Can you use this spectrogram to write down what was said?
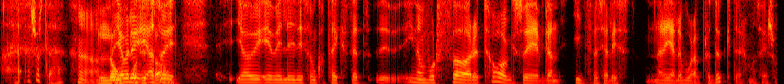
Här så där. Ja. Långt Men jag vill, bort i alltså, stan. jag är väl i liksom kontextet, inom vårt företag så är jag en IT-specialist när det gäller våra produkter, om man säger så.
